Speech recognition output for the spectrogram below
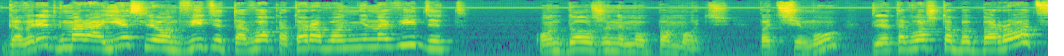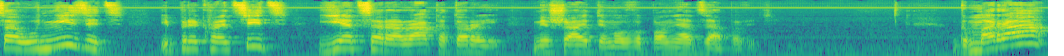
Говорит Гмара, если он видит того, которого он ненавидит, он должен ему помочь. Почему? Для того, чтобы бороться, унизить и прекратить Ецарара, который мешает ему выполнять заповеди. Гмара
